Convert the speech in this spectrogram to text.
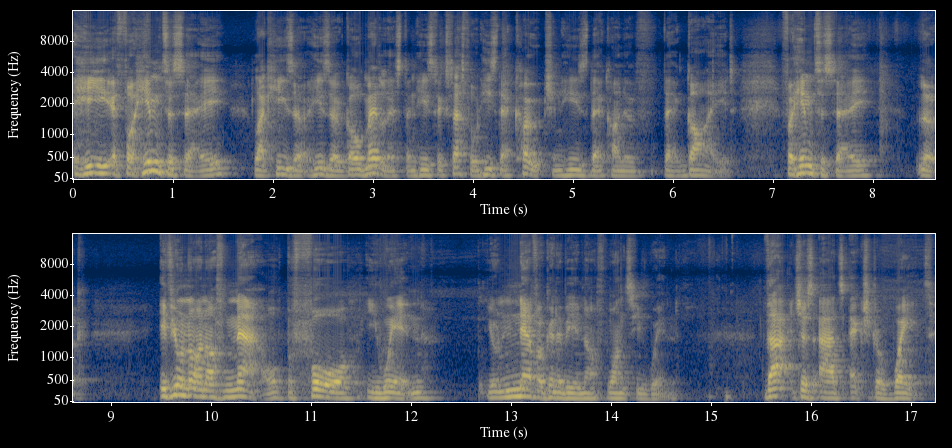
he for him to say like he's a he's a gold medalist and he's successful he's their coach and he's their kind of their guide for him to say look if you're not enough now before you win you're never going to be enough once you win. That just adds extra weight.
